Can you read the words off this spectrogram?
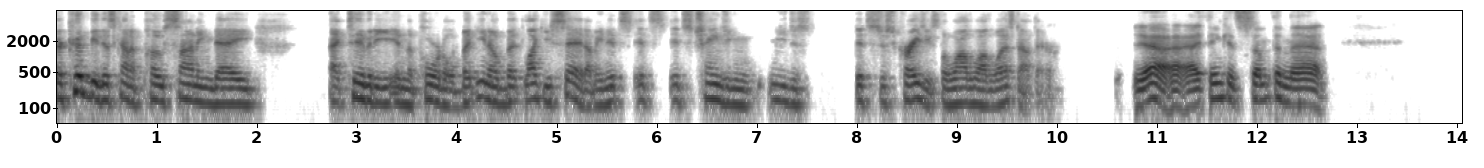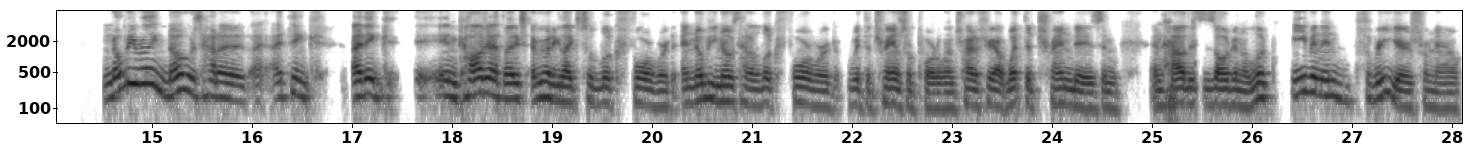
There could be this kind of post signing day activity in the portal but you know but like you said i mean it's it's it's changing you just it's just crazy. It's the wild wild west out there. Yeah i think it's something that nobody really knows how to I, I, think i think in college athletics everybody likes to look forward and nobody knows how to look forward with the transfer portal and try to figure out what the trend is and and how this is all going to look even in three years from now.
